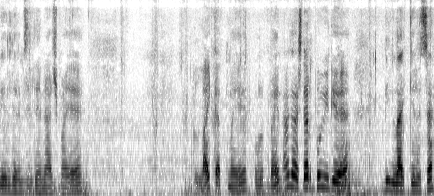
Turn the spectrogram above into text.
bildirim zilini açmayı, like atmayı unutmayın. Arkadaşlar bu videoya 1000 like gelirse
